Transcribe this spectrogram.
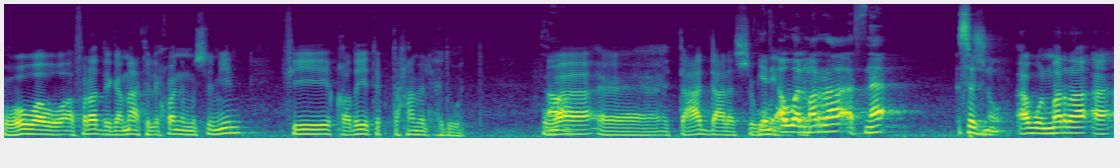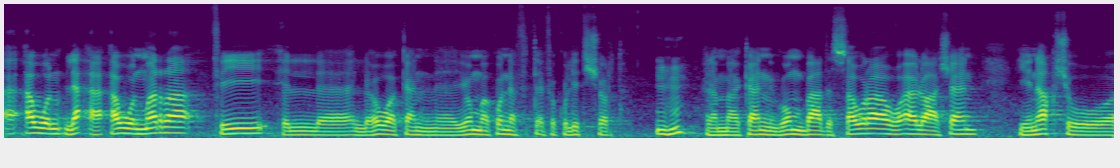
وهو وأفراد جماعة الإخوان المسلمين في قضية اقتحام الحدود والتعدي على السجون يعني أول مرة أثناء سجنه. أول مرة أول لا أول مرة في ال- اللي هو كان يوم ما كنا في في كلية الشرطة. لما كان جم بعد الثورة وقالوا عشان يناقشوا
